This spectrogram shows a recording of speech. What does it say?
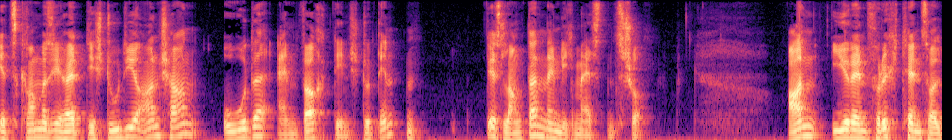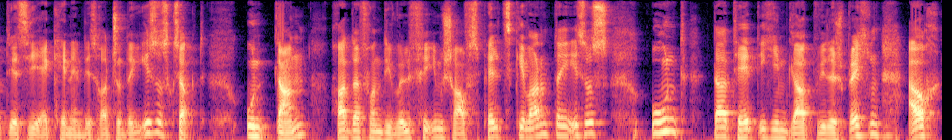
Jetzt kann man sich halt die Studie anschauen oder einfach den Studenten. Das langt dann nämlich meistens schon. An ihren Früchten sollt ihr sie erkennen, das hat schon der Jesus gesagt. Und dann hat er von die Wölfe im Schafspelz gewarnt, der Jesus, und da täte ich ihm glatt widersprechen, auch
